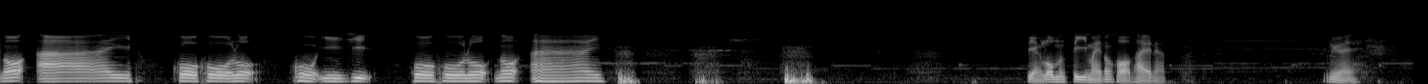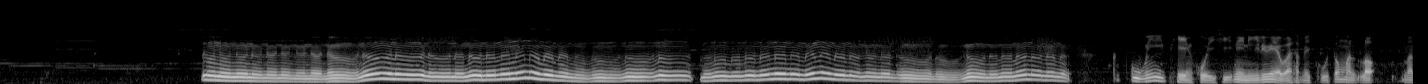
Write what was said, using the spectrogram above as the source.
โนไอโคโคโรโคอิชิ โคโรโนไอเสียงลมมันตีไหมต้องขออภัยนะครับ เหนื่อยกูไม่มีเพลงโคยชิในนี้หรือไงวะทำไมกูต้องมาเลาะมา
